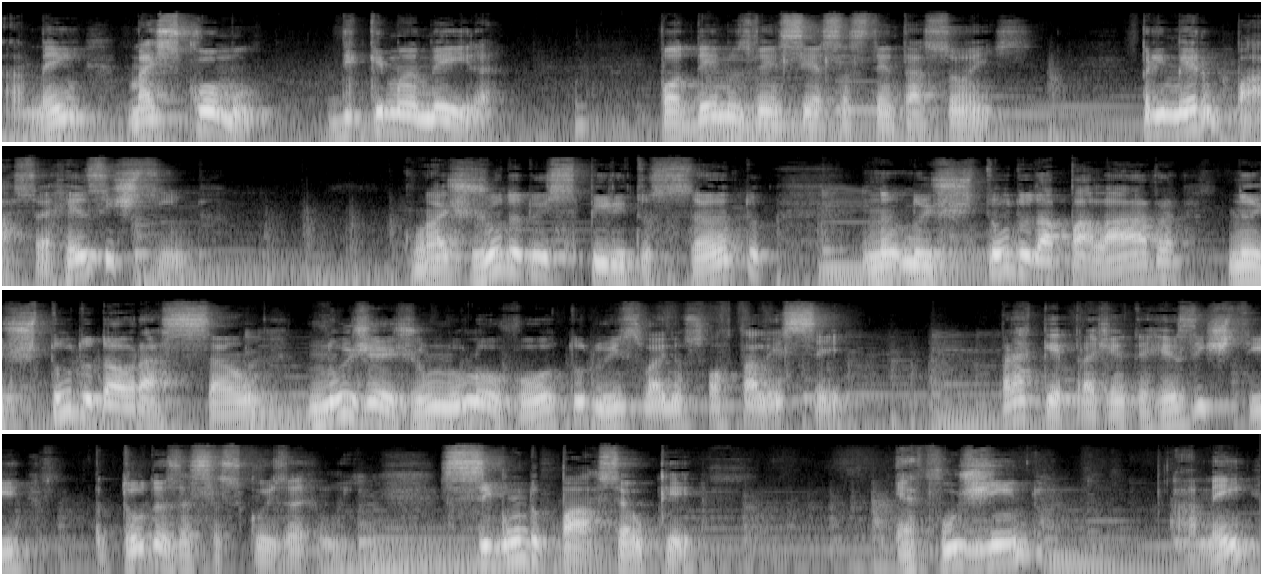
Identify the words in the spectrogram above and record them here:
Amém? Mas como? De que maneira podemos vencer essas tentações? Primeiro passo é resistindo. Com a ajuda do Espírito Santo, no, estudo da palavra, no estudo da oração, no jejum, no louvor, tudo isso vai nos fortalecer. Para quê? Para a gente resistir a todas essas coisas ruins. Segundo passo é o quê? É fugindo Amém?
